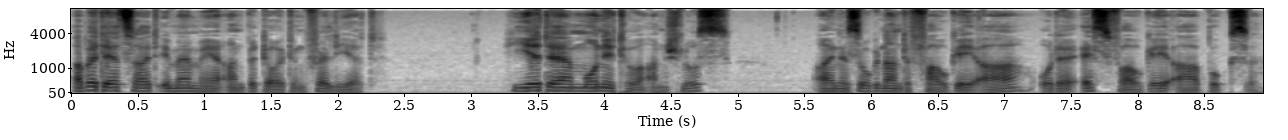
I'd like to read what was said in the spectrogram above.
aber derzeit immer mehr an Bedeutung verliert. Hier der Monitoranschluss eine sogenannte VGA oder SVGA-Buchse.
